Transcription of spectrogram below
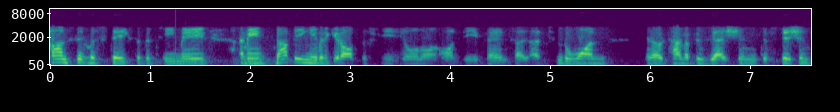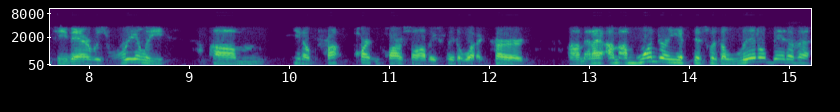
constant mistakes that the team made. I mean, not being able to get off the field on, on defense, a, a two to one, you know, time of possession deficiency there was really, um, you know, pro- part and parcel, obviously, to what occurred. Um, and I, I'm, I'm wondering if this was a little bit of a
